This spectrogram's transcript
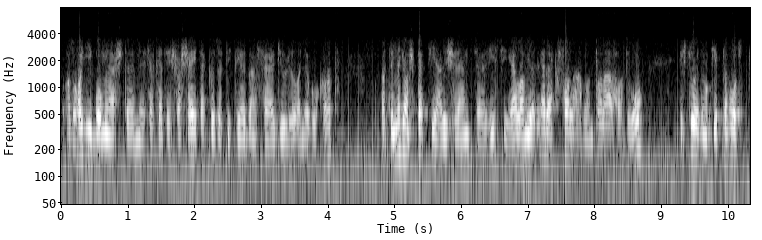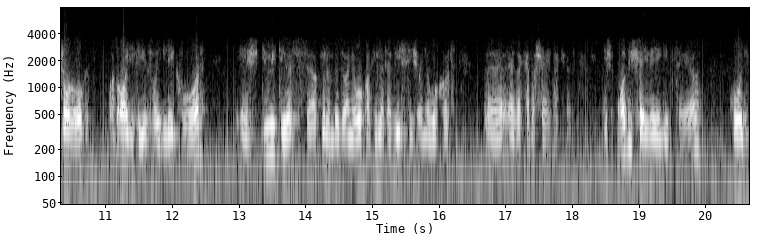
az agyi bomlás termékeket és a sejtek közötti térben felgyűlő anyagokat, azt egy nagyon speciális rendszer viszi el, ami az erek falában található, és tulajdonképpen ott csorog az agyvíz vagy likvor, és gyűjti össze a különböző anyagokat, illetve viszi is anyagokat ezeket a sejtekhez. És az is egy régi cél, hogy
